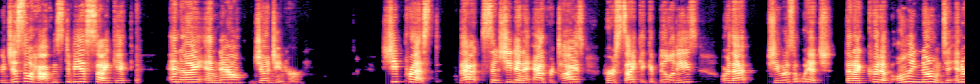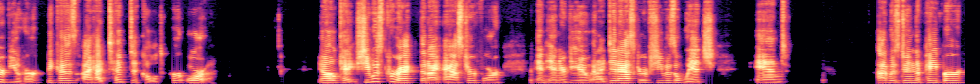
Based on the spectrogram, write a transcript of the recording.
who just so happens to be a psychic, and I am now judging her. She pressed that since she didn't advertise her psychic abilities or that she was a witch, that I could have only known to interview her because I had tentacled her aura. Okay, she was correct that I asked her for an interview, and I did ask her if she was a witch. And I was doing the paper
